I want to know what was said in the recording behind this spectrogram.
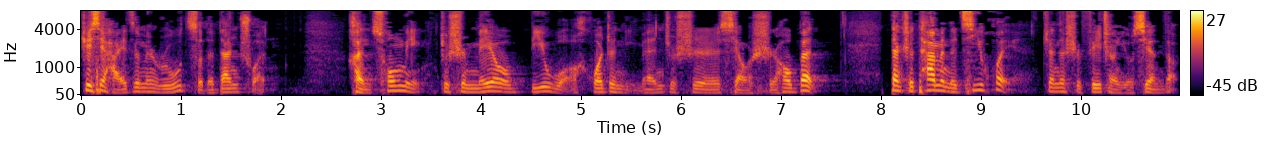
这些孩子们如此的单纯，很聪明，就是没有比我或者你们就是小时候笨，但是他们的机会真的是非常有限的。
